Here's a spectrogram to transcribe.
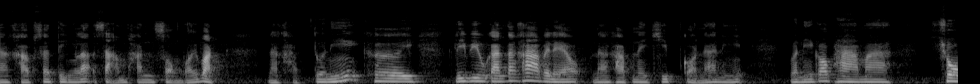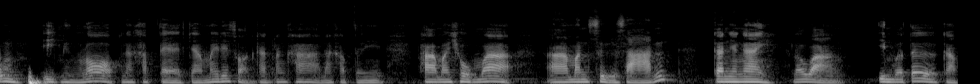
นะครับ สตริงละ 3,200 วัตต์นะครับ ตัวนี้เคยรีวิวการตั้งค่าไปแล้วนะครับ ในคลิปก่อนหน้านี้ วันนี้ก็พามา ชมอีกหนึ่งรอบนะครับ แต่จะไม่ได้สอนการตั้งค่านะครับตัวนี้พามาชมว่ามันสื่อสารกันยังไงระหว่างอินเวอร์เตอร์กับ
